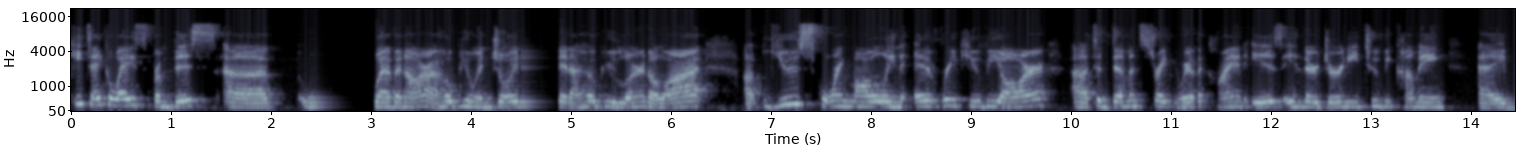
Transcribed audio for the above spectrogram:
Key takeaways from this uh, webinar. I hope you enjoyed it. I hope you learned a lot. Uh, use scoring model in every QBR uh, to demonstrate where the client is in their journey to becoming a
